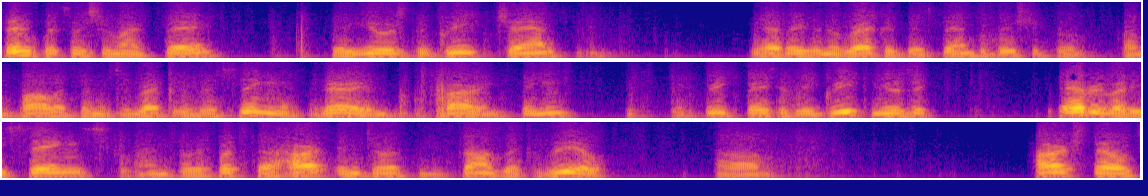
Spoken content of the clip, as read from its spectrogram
synthesis, you might say. They use the Greek chant. They have even a record they sent. The Bishop of Kampala sent us a record of their singing. It's very inspiring singing. It's Greek, basically Greek music. Everybody sings, and so they put their heart into it, and it sounds like real um, heartfelt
